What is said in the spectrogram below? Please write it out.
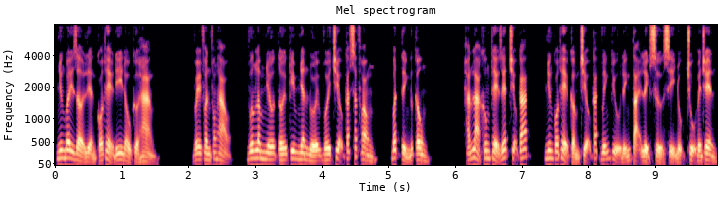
nhưng bây giờ liền có thể đi đầu cửa hàng. Về phần phong hảo, vương lâm nhớ tới kim nhân đối với triệu cắt sắc phong, bất tỉnh đức công. Hắn là không thể giết triệu cát, nhưng có thể cầm triệu cắt vĩnh cửu đính tại lịch sử sỉ nhục trụ bên trên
